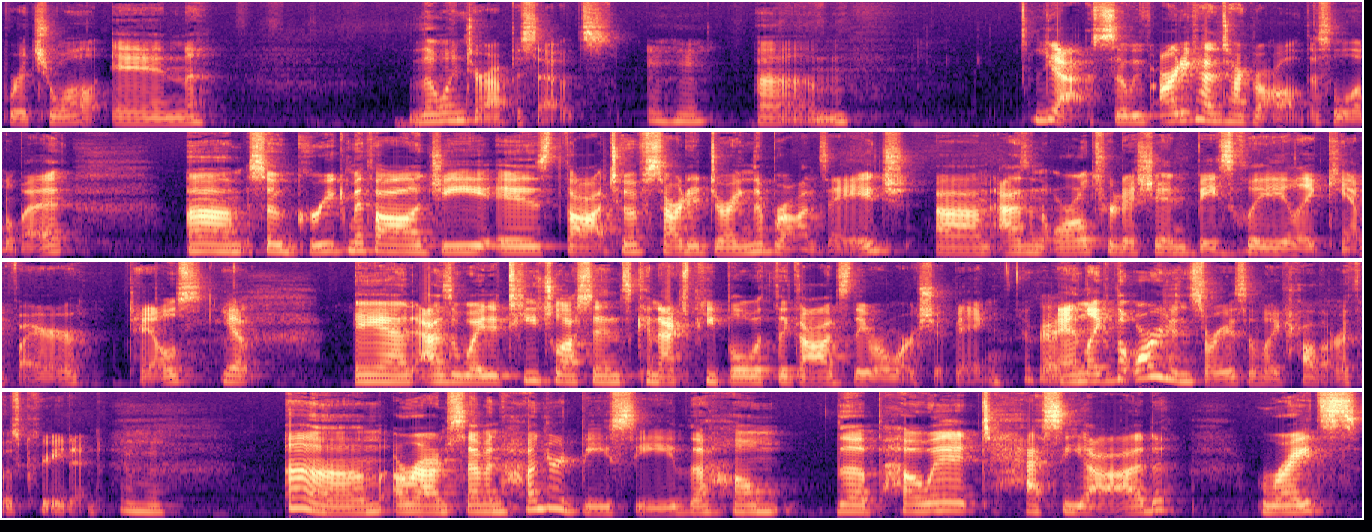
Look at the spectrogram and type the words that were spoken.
ritual in the winter episodes. Um, yeah, so we've already kind of talked about all of this a little bit. Um, so Greek mythology is thought to have started during the Bronze Age um, as an oral tradition, basically like campfire tales, Yep. and as a way to teach lessons, connect people with the gods they were worshiping, Okay. and like the origin stories of like how the Earth was created. Um, around 700 BC, the home the poet Hesiod writes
